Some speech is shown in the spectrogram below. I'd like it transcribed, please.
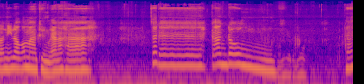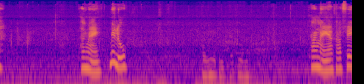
ตอนนี้เราก็มาถึงแล้วนะคะจ้าเดกลางดงผมนี่จะม่วงฮะทางไหน ไม่รู้ผมนี่เป็นแผลที่ทางไหนอะคาเฟ่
